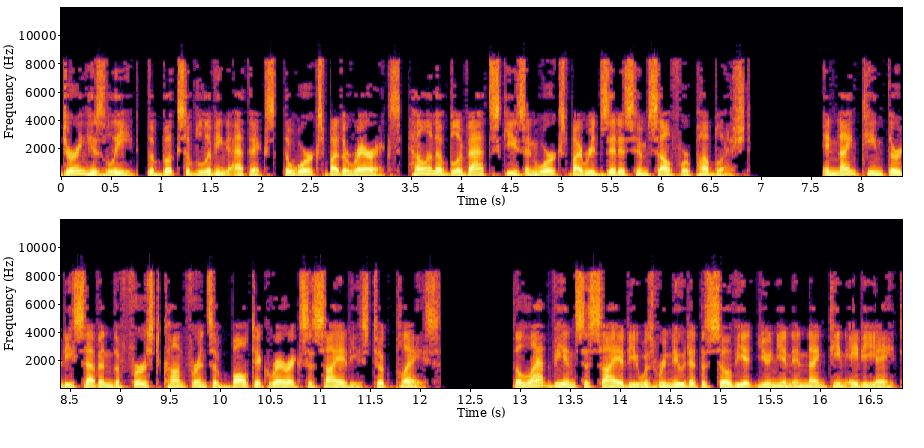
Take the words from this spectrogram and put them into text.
During his lead, the books of Living Ethics, the works by the Roerichs, Helena Blavatsky's and works by Rudzitis himself were published. In 1937 the first conference of Baltic Roerich societies took place. The Latvian Society was renewed at the Soviet Union in 1988.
